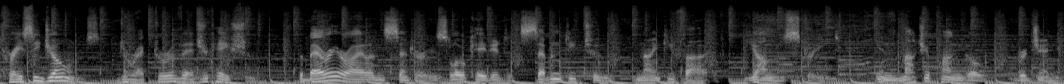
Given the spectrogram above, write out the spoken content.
Tracy Jones, Director of Education. The Barrier Islands Center is located at 7295 Young Street in Machipongo, Virginia,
